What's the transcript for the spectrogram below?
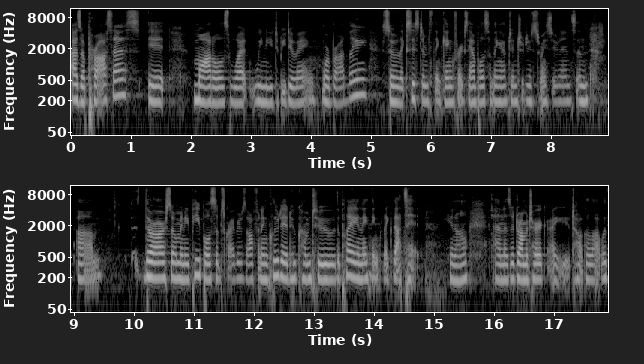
as a process, it models what we need to be doing more broadly. So, like systems thinking, for example, is something I have to introduce to my students. And um, there are so many people, subscribers often included, who come to the play and they think, like, that's it. You know, and as a dramaturg, I talk a lot with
